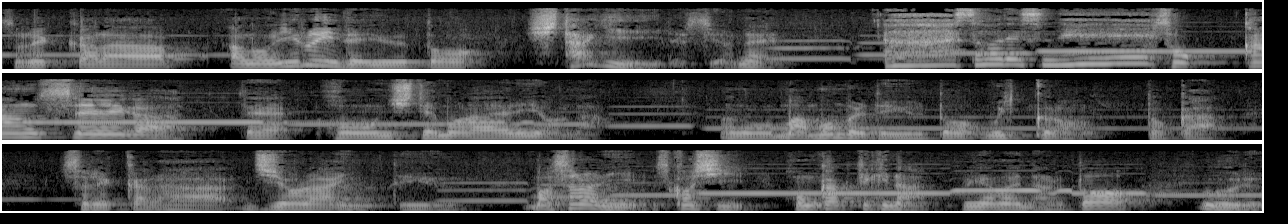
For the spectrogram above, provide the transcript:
それからあの衣類でいうと下着ですよね。ああそうですね。速乾性があって保温してもらえるようなあの、まあ、モンベルでいうとウィックロンとかそれからジオラインっていう、まあ、さらに少し本格的な冬山になるとウール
